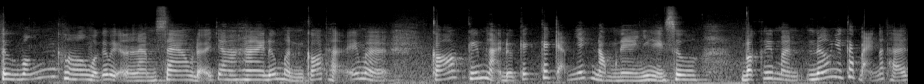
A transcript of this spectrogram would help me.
tư vấn hơn về cái việc là làm sao để cho hai đứa mình có thể mà có kiếm lại được cái cái cảm giác nồng nàn như ngày xưa. Và khi mà nếu như các bạn có thể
